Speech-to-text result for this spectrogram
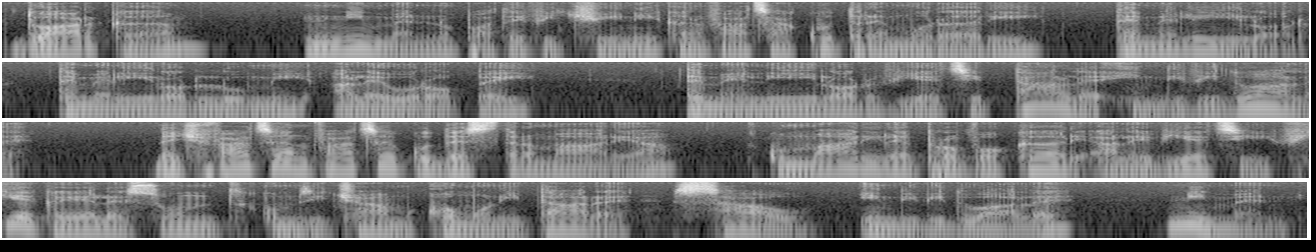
doar că nimeni nu poate fi cinic în fața cutremurării temeliilor, temeliilor lumii, ale Europei, temeliilor vieții tale individuale. Deci față în față cu destrămarea, cu marile provocări ale vieții, fie că ele sunt, cum ziceam, comunitare sau individuale, nimeni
